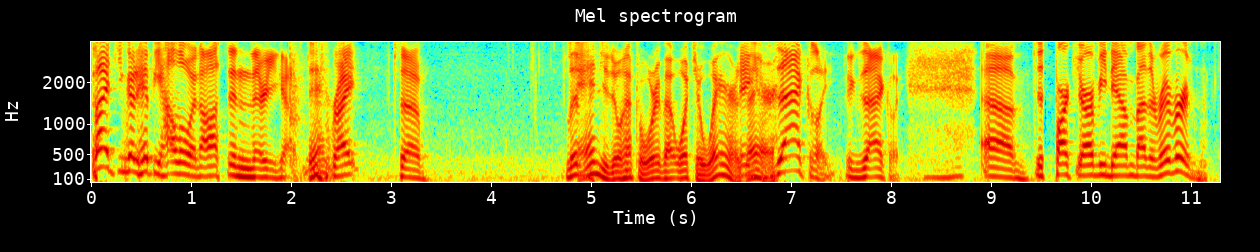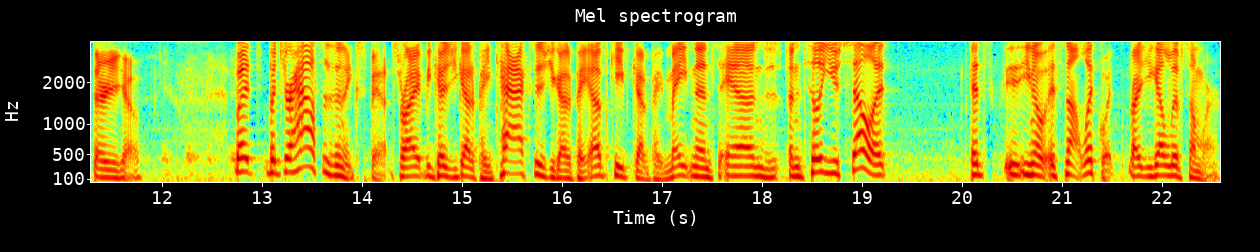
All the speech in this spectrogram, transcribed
but you can go to Hippie Hollow in Austin, and there you go. Yeah. Right? So. Live. And you don't have to worry about what you wear there. Exactly. Exactly. Um, just park your RV down by the river, and there you go. But but your house is an expense, right? Because you got to pay taxes, you got to pay upkeep, you got to pay maintenance, and until you sell it, it's you know it's not liquid, right? You got to live somewhere.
